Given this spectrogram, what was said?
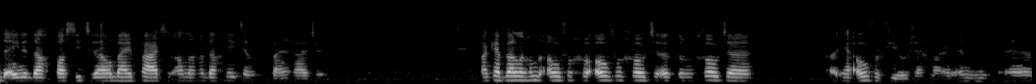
De ene dag past iets wel bij een paard, de andere dag niet bij een ruiter. Maar ik heb wel een overgrote, een grote ja, overview, zeg maar. Een uh,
